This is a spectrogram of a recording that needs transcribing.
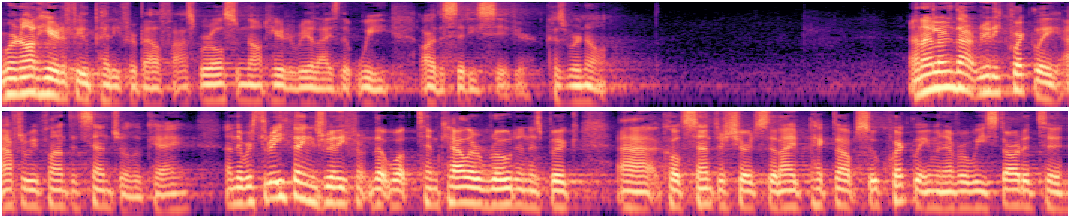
We're not here to feel pity for Belfast. We're also not here to realize that we are the city's savior, because we're not. And I learned that really quickly after we planted Central, okay? And there were three things really from that what Tim Keller wrote in his book uh, called Center Church that I picked up so quickly whenever we started to,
